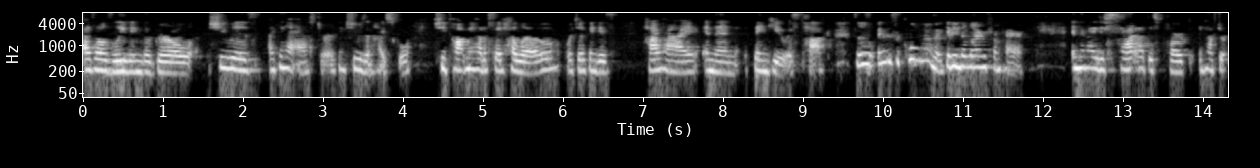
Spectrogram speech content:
as I was leaving, the girl, she was, I think I asked her, I think she was in high school. She taught me how to say hello, which I think is hi hi, and then thank you is talk. So it was a cool moment getting to learn from her. And then I just sat at this park, and after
